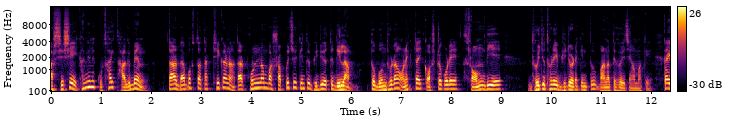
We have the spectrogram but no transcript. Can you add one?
আর শেষে এখানে এলে কোথায় থাকবেন? তার ব্যবস্থা, তার ঠিকানা, তার ফোন নাম্বার সব কিছুই কিন্তু ভিডিওতে দিলাম। তো বন্ধুরা, অনেকটাই কষ্ট করে শ্রম দিয়ে ধৈর্য ধরে এই ভিডিওটা কিন্তু বানাতে হয়েছে আমাকে। তাই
